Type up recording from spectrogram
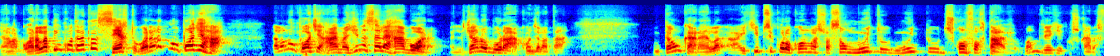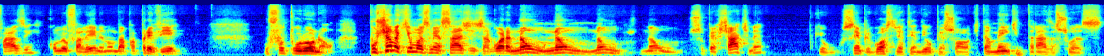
Agora ela tem contrato certo, agora ela não pode errar. Ela não pode errar. Imagina se ela errar agora, já no buraco onde ela está. Então, cara, ela, a equipe se colocou numa situação muito, muito desconfortável. Vamos ver o que os caras fazem. Como eu falei, né, não dá para prever o futuro ou não. Puxando aqui umas mensagens agora, não, não, não, não superchat, né? Porque eu sempre gosto de atender o pessoal aqui também que traz as suas,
